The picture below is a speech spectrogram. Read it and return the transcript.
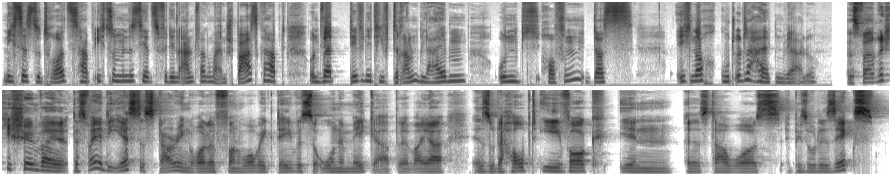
Nichtsdestotrotz habe ich zumindest jetzt für den Anfang meinen Spaß gehabt und werde definitiv dranbleiben und hoffen, dass ich noch gut unterhalten werde. Das war richtig schön, weil das war ja die erste Starring-Rolle von Warwick Davis so ohne Make-up. Er war ja äh, so der Haupt-Ewok in äh, Star Wars Episode 6.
